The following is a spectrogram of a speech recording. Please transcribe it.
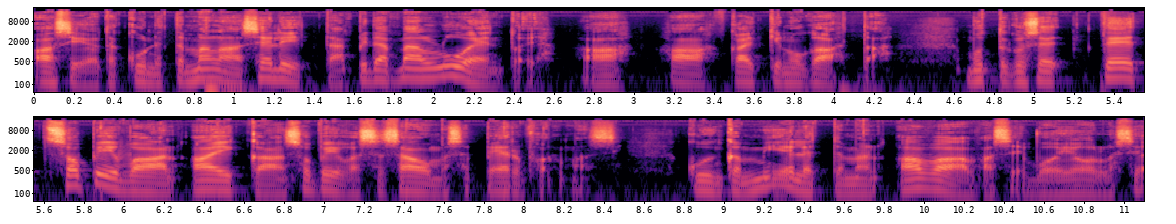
asioita kuin että mä alan selittää, pidämään luentoja. Ah, ha, kaikki nukahtaa. Mutta kun se teet sopivaan aikaan sopivassa saumassa performanssi, kuinka mielettömän avaava se voi olla. Se,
